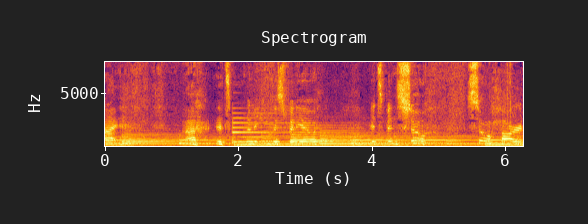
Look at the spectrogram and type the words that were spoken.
I, uh, it's making this video. It's been so, so hard.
